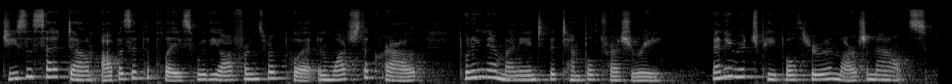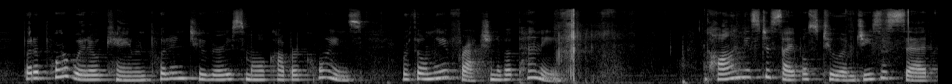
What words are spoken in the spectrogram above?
Jesus sat down opposite the place where the offerings were put and watched the crowd putting their money into the temple treasury. Many rich people threw in large amounts, but a poor widow came and put in two very small copper coins worth only a fraction of a penny. Calling his disciples to him, Jesus said,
